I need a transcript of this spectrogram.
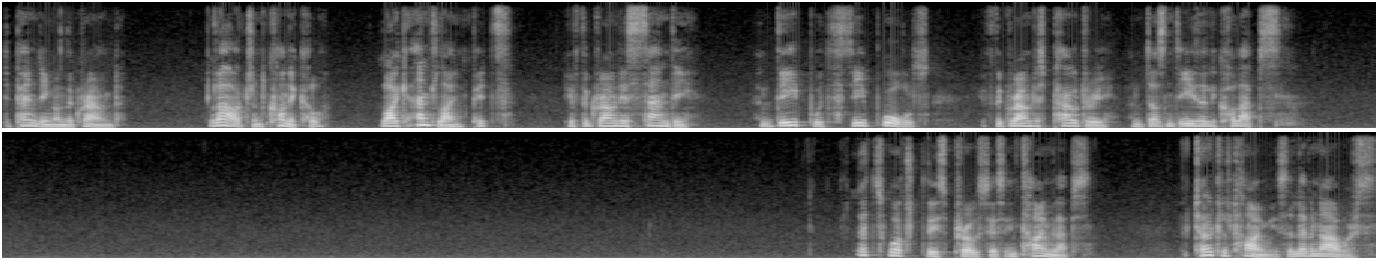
depending on the ground. Large and conical, like antlion pits, if the ground is sandy, and deep with steep walls if the ground is powdery and doesn't easily collapse. Let's watch this process in time-lapse. The total time is 11 hours.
